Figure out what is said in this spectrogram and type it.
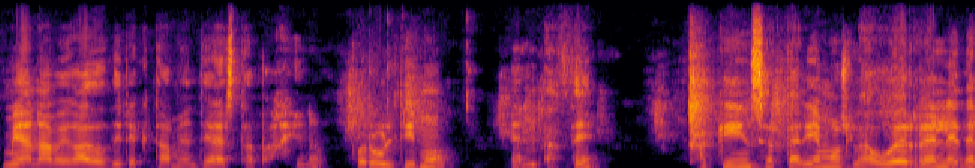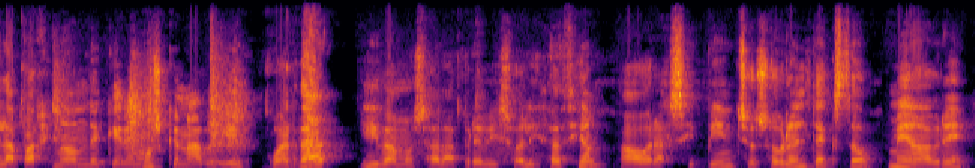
me ha navegado directamente a esta página. Por último, enlace. Aquí insertaríamos la URL de la página donde queremos que navegue. Guardar y vamos a la previsualización. Ahora si pincho sobre el texto me abre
